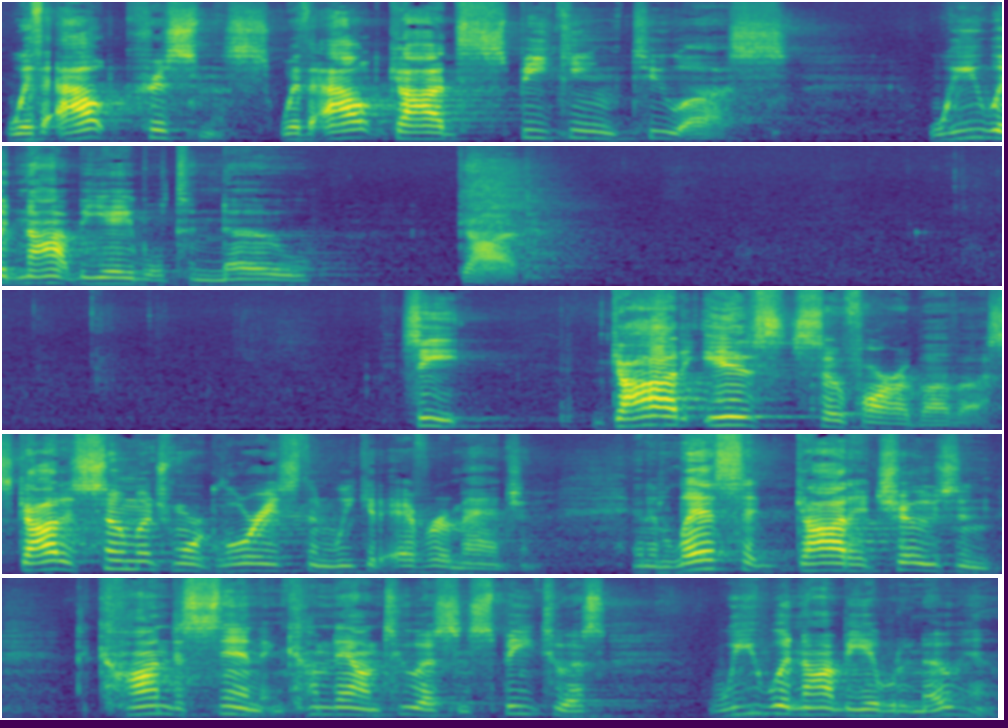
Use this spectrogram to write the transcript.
Without Christmas, without God speaking to us, we would not be able to know God. See, God is so far above us. God is so much more glorious than we could ever imagine. And unless God had chosen to condescend and come down to us and speak to us, we would not be able to know him.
